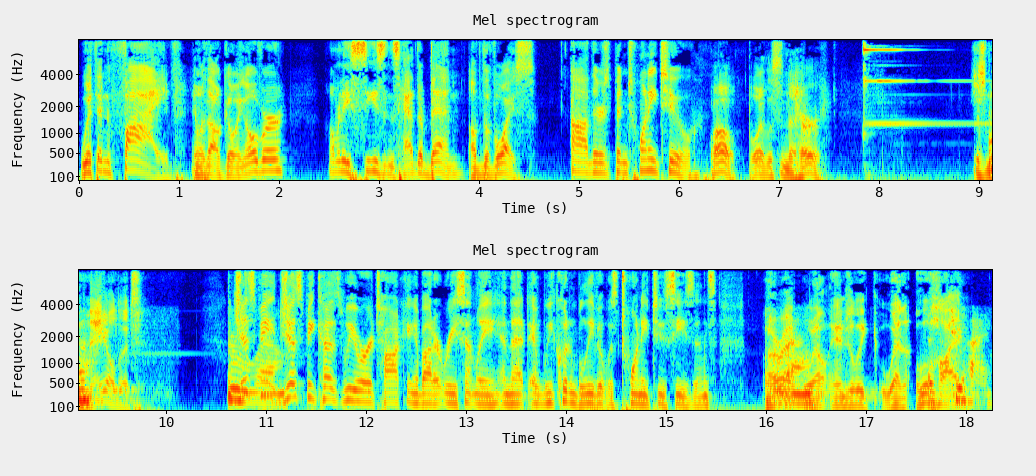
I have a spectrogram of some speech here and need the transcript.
within five. And without going over, how many seasons had there been of The Voice? Uh, there's been 22. Whoa, boy, listen to her. Just nailed it. Just wow. be, just because we were talking about it recently and that we couldn't believe it was 22 seasons. All right. Wow. Well, Angelique went a little high. too high.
